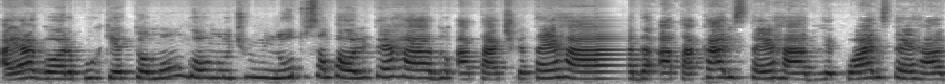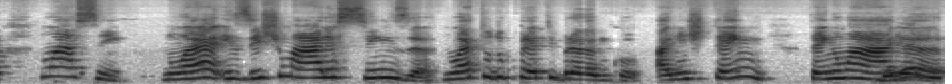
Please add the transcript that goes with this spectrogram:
Aí agora, porque tomou um gol no último minuto, o São Paulo está errado, a tática está errada, atacar está errado, recuar está errado, não é assim. Não é, existe uma área cinza, não é tudo preto e branco. A gente tem, tem uma área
